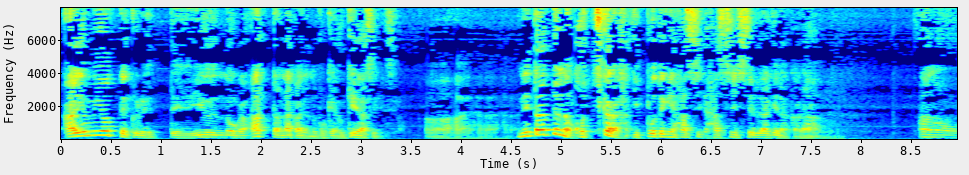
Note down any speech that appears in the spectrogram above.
歩み寄ってくれっていうのがあった中でのボケは受けやすいんですよ。あはいはいはい。ネタっていうのはこっちから一方的に発信発信してるだけだから、あの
